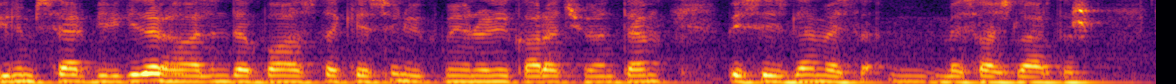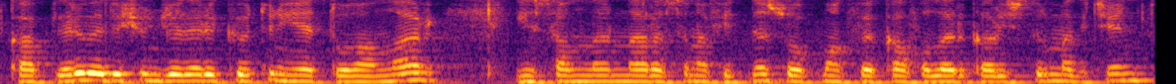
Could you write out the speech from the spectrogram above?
bilimsel bilgiler halinde bazı da kesin hükme yönelik araç yöntem ve sizle mesajlardır. Kalpleri ve düşünceleri kötü niyetli olanlar insanların arasına fitne sokmak ve kafaları karıştırmak için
